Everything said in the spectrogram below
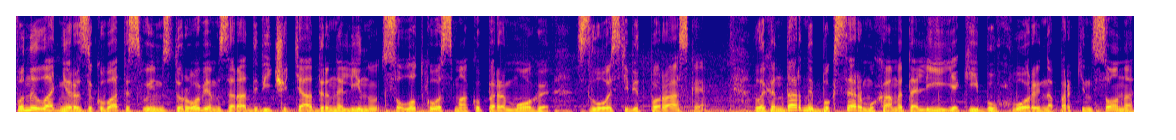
Вони ладні ризикувати своїм здоров'ям заради відчуття адреналіну, солодкого смаку перемоги, злості від поразки. Легендарний боксер Мухаммед Алі, який був хворий на Паркінсона,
